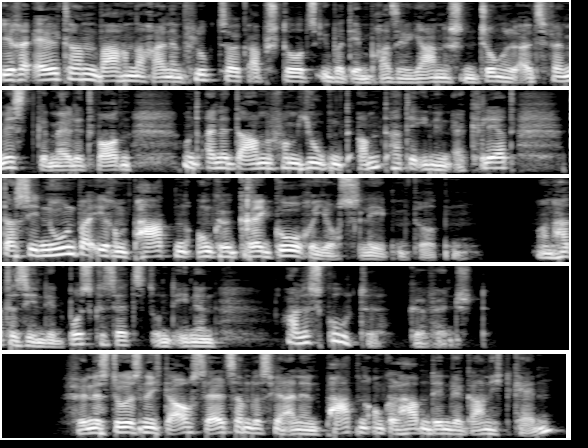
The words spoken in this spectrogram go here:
Ihre Eltern waren nach einem Flugzeugabsturz über dem brasilianischen Dschungel als vermisst gemeldet worden, und eine Dame vom Jugendamt hatte ihnen erklärt, dass sie nun bei ihrem Patenonkel Gregorius leben würden. Man hatte sie in den Bus gesetzt und ihnen alles Gute gewünscht. Findest du es nicht auch seltsam, dass wir einen Patenonkel haben, den wir gar nicht kennen?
